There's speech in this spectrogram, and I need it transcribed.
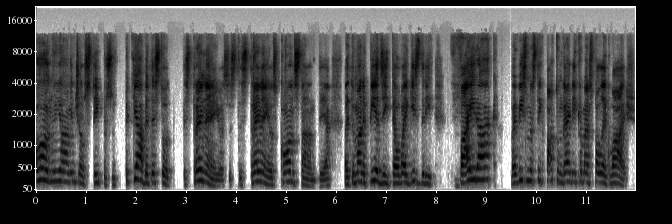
oh, nu jā, viņš jau stiprs, un, bet jā, bet es to, es trenējos, es, es trenējos konstanti, ja, lai tu mani piedzītu, tev vajag izdarīt vairāk vai vismaz tikpat un gaidīt, kamēr es palieku vājš.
